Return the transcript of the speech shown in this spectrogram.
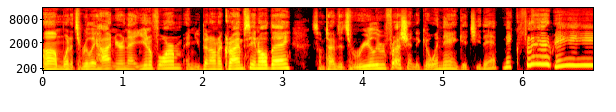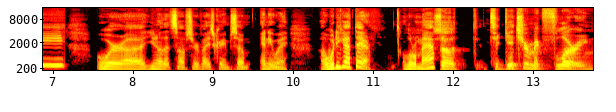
Um, when it's really hot and you're in that uniform and you've been on a crime scene all day, sometimes it's really refreshing to go in there and get you that McFlurry or, uh, you know, that soft serve ice cream. So, anyway, uh, what do you got there? A little map? So to get your McFlurry,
